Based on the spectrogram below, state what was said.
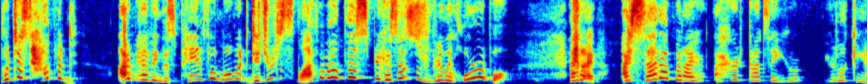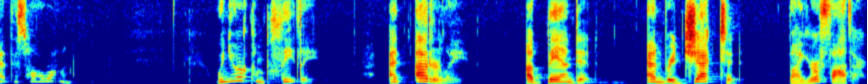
what just happened? I'm having this painful moment. Did you just laugh about this? Because this is really horrible. And I, I sat up and I, I heard God say, you're, you're looking at this all wrong. When you are completely and utterly abandoned and rejected by your Father,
